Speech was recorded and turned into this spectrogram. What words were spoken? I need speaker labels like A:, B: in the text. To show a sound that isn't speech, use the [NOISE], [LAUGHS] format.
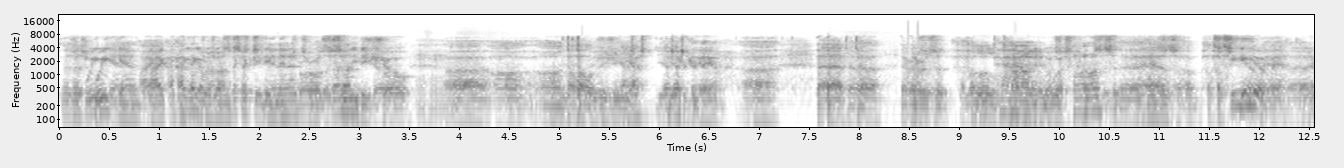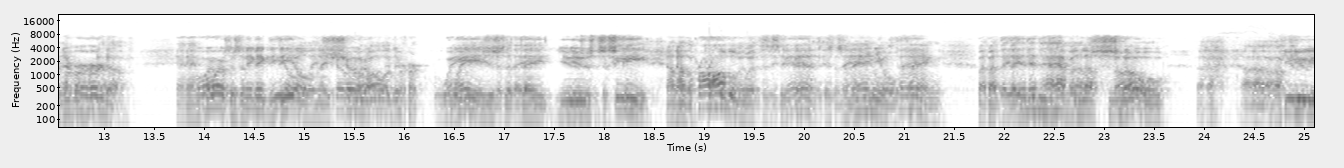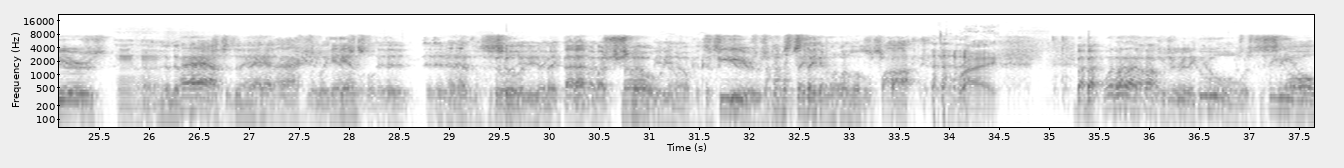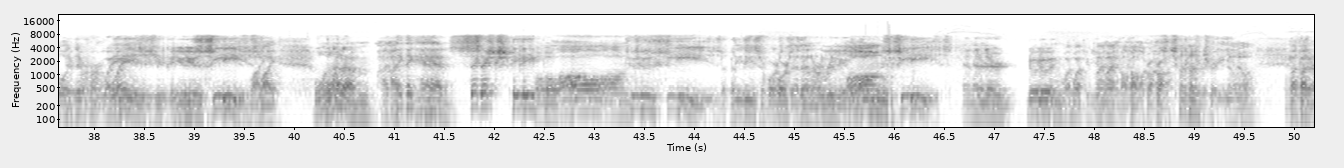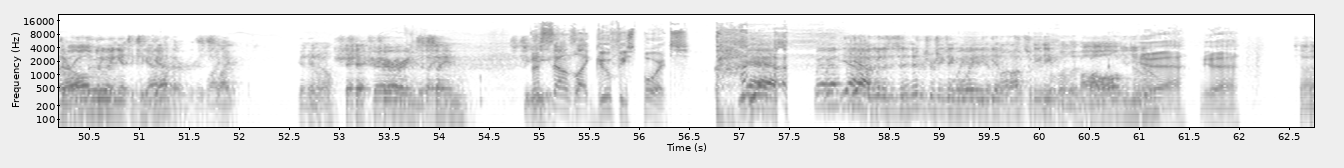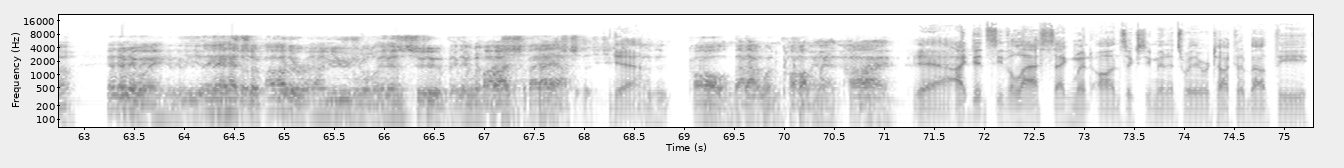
A: this weekend, I, I think it was on 60 Minutes or the Sunday Show mm-hmm. uh, on, on, television yes, yesterday. Uh, that uh, there was a, a, little town in Wisconsin that has a, a ski event that I never heard of. And boy, it was a big deal, and they showed all the different ways that they used to ski. Now, the problem with this event, it's an annual thing, but they didn't have enough snow uh, a few years mm-hmm. in the past, and they had to actually cancel it. They, didn't have the facility to make that much snow, you know, because skiers don't stay in one little spot. [LAUGHS]
B: right.
A: But, but what, what I thought was really cool was to see all the different ways you could use skis. Like one of them, I think, had six people all on two skis, but these, of course, then are really long skis, and they're doing what you might call cross country, you know. But they're all doing it together. It's like you know, sh- sharing the same.
B: Ski. This sounds like goofy sports. [LAUGHS]
A: yeah, well, yeah, but it's an interesting way to get lots of people involved. You know?
B: Yeah, yeah.
A: So anyway, they had some other unusual events too, but they went by so fast that
B: yeah.
A: Call them. That one caught my eye.
B: Yeah, I did see the last segment on 60 Minutes where they were talking about the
